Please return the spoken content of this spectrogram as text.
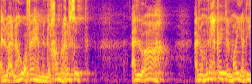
قال له يعني هو فاهم إن الخمر خلصت؟ قال له آه قال له أمال إيه حكاية المية دي؟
